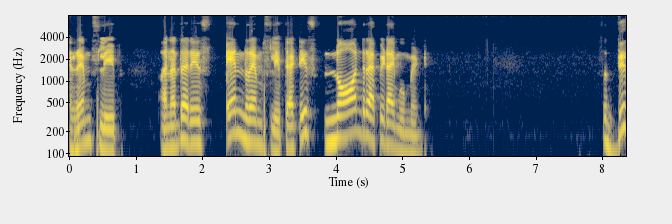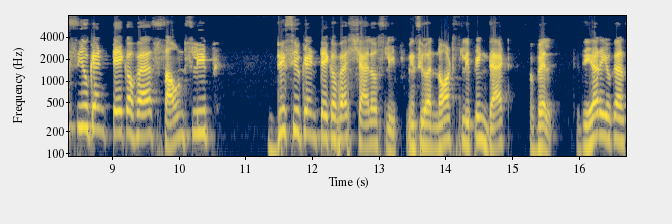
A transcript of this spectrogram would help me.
REM sleep another is NREM sleep that is non rapid eye movement so this you can take off as sound sleep. This you can take off as shallow sleep. Means you are not sleeping that well. Here you can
